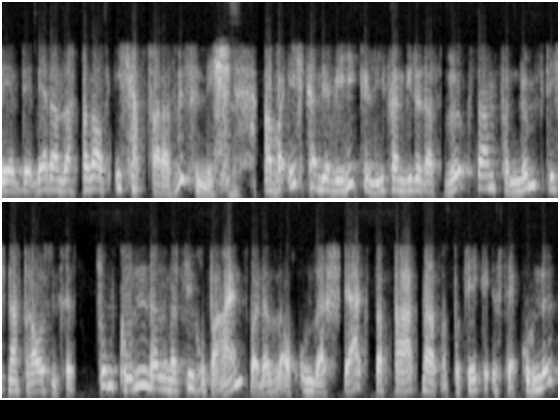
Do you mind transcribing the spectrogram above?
der, der, der dann sagt, pass auf, ich habe zwar das Wissen nicht, ja. aber ich kann dir Vehikel liefern, wie du das wirksam, vernünftig nach draußen kriegst. Zum Kunden, das ist immer Zielgruppe 1, weil das ist auch unser stärkster Partner als Apotheke, ist der Kunde.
